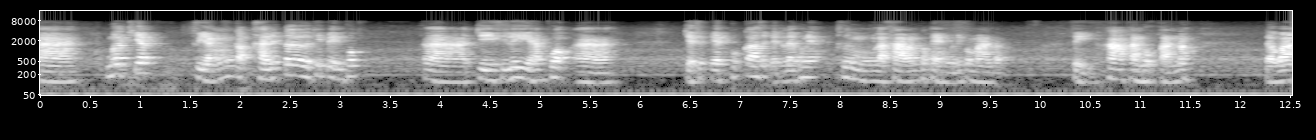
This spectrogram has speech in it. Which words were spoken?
อ่า เมื่อเทียบ เสียงกับคาแรคเตอร์ที่เป็นพวกอ่า G series ครับ พวกอ่า71พวก91อะไรพวกเนี้ย ซึ่งราคามันก็แพงกว่านี้ประมาณแบบสี่ห้าพันหกพันเนาะ แต่ว่า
